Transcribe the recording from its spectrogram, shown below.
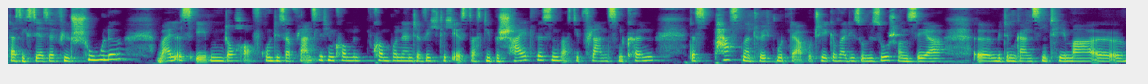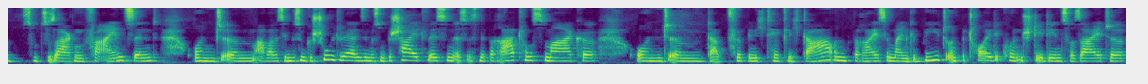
dass ich sehr, sehr viel schule, weil es eben doch aufgrund dieser pflanzlichen Komponente wichtig ist, dass die Bescheid wissen, was die Pflanzen können. Das passt natürlich gut in der Apotheke, weil die sowieso schon sehr äh, mit dem ganzen Thema äh, sozusagen vereint sind. Und ähm, aber sie müssen geschult werden, sie müssen Bescheid wissen. Es ist eine Beratungsmarke und ähm, dafür bin ich täglich da und bereise mein Gebiet und betreue die Kunden, stehe denen zur Seite,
